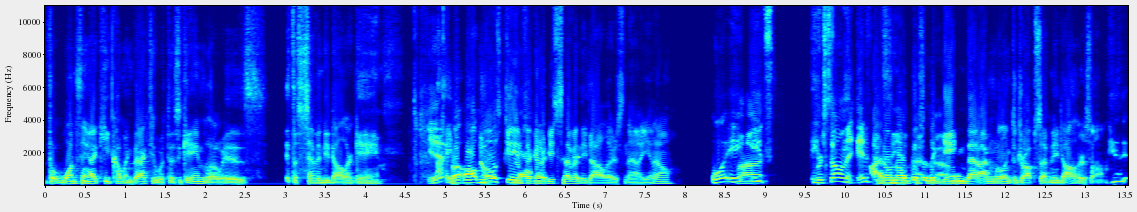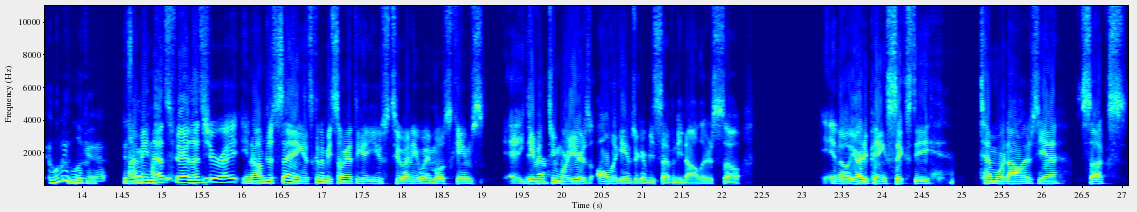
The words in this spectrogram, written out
The one thing I keep coming back to with this game though is it's a seventy dollar game. Yeah. I Well, all, most games are going to be seventy dollars now. You know. Well, it, it's We're it's- still in the it- infancy. I don't know if this is a though. game that I'm willing to drop seventy dollars on. Let me look at it. Is I mean, that's fair. That's your right. You know, I'm just saying it's going to be something I have to get used to anyway. Most games, eh, give Yeah. it two more years, all the games are going to be seventy dollars. So, you know, you're already paying 60 10 more dollars. Yeah, sucks.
